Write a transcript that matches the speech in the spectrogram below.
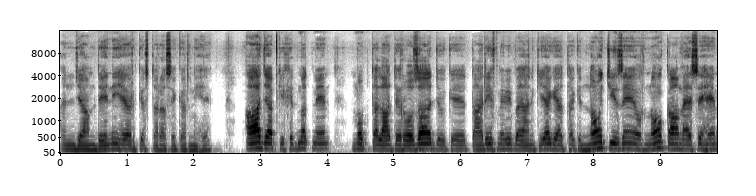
अंजाम देनी है और किस तरह से करनी है। आज आपकी खिदमत में मुबतलात रोज़ा, जो कि तारीफ़ में भी बयान किया गया था कि नौ चीज़ें और नौ काम ऐसे हैं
